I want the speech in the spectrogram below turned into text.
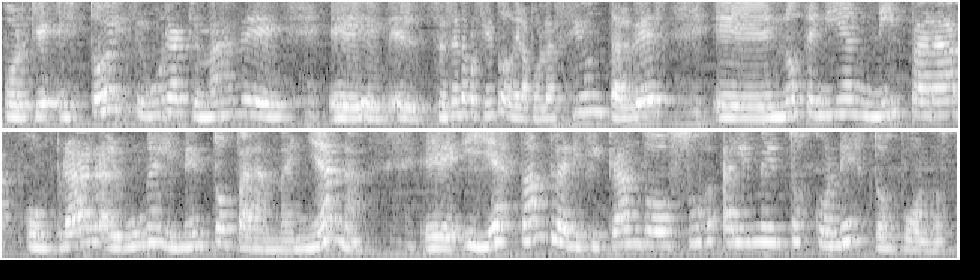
porque estoy segura que más de eh, el 60% de la población tal vez eh, no tenían ni para comprar algún alimento para mañana. y ya están planificando sus alimentos con estos bonos.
